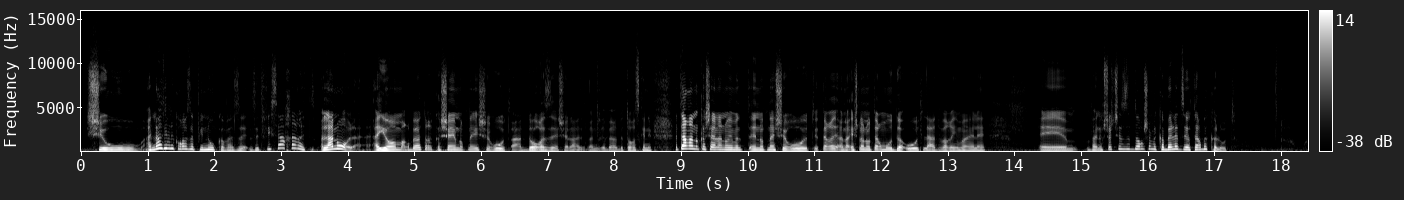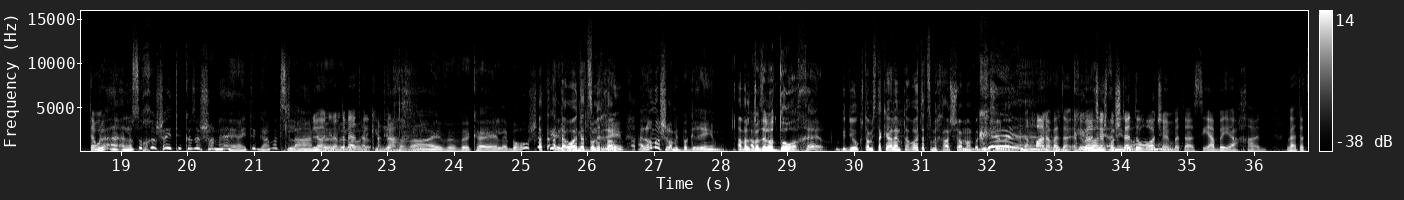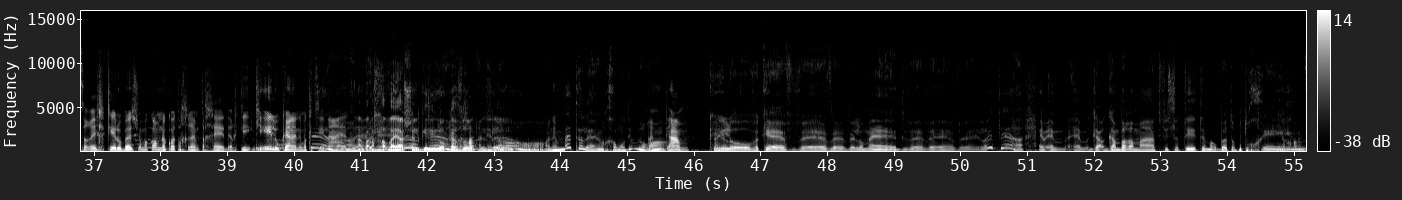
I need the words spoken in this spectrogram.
שהוא, אני לא יודעת אם לקרוא לזה פינוק, אבל זה תפיסה אחרת. לנו היום הרבה יותר קשה עם נותני שירות, הדור הזה של. אני מדברת בתור הזקנים. יותר לנו קשה לנו עם נותני שירות, יותר, יש לנו יותר מודעות לדברים האלה. אמ, ואני חושבת שזה דור שמקבל את זה יותר בקלות. יותר- אולי, אני לא זוכר שהייתי כזה שונה, הייתי גם עצלן. לא, ו- אני לא מדברת ולא על ניקיתי אנחנו. אחריי ו- וכאלה. ברור שכאילו אתה רואה את עצמך. מתבגרים. אני לא אומר שלא מתבגרים, אבל אבל זה לא דור אחר. בדיוק, כשאתה מסתכל עליהם, אתה רואה את עצמך שם, בגיל שלהם. נכון, אבל זה- אני כאילו, אומרת שיש אני- פה אני שתי לא- דורות שהם בתעשייה ביחד, ואתה צריך כאילו באיזשהו מקום לנקות אחריהם את החדר. כי- כאילו, כן, אני מקצינה את זה. אבל אני- החוויה של גיל היא לא יודע, כזאת, אני וזה- לא... אני מת עליהם, חמודים נורא. אני גם. כאילו, וכיף, ו- ו- ולומד, ולא יודע. הם, הם, הם, גם, ברמה התפיסתית, הם הרבה יותר פתוחים, נכון.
